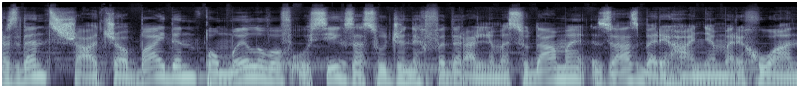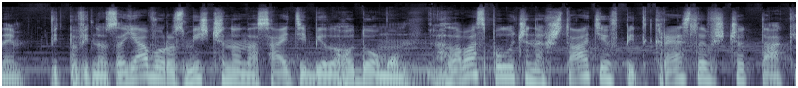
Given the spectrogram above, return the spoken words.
Президент США Джо Байден помилував усіх засуджених федеральними судами за зберігання марихуани. Відповідну заяву розміщено на сайті Білого Дому. Глава Сполучених Штатів підкреслив, що так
